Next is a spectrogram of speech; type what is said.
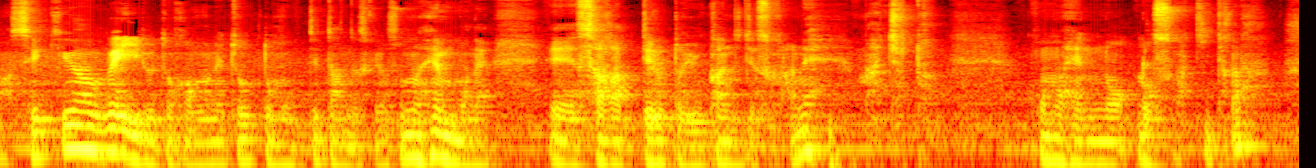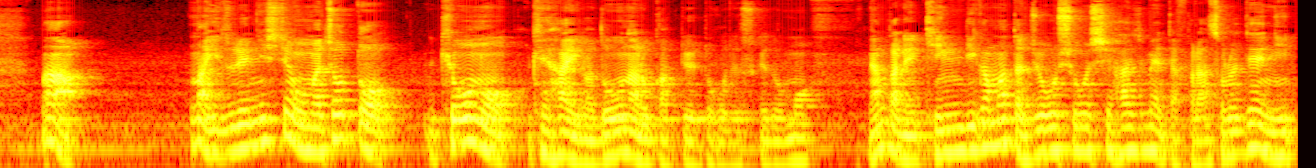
まあ、セキュアウェイルとかもねちょっと持ってたんですけどその辺もね、えー、下がってるという感じですからね。まあちょっとこの辺のロスが効いたかな。まあまあいずれにしてもまあちょっと今日の気配がどうなるかっていうとこですけども、なんかね、金利がまた上昇し始めたから、それで日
